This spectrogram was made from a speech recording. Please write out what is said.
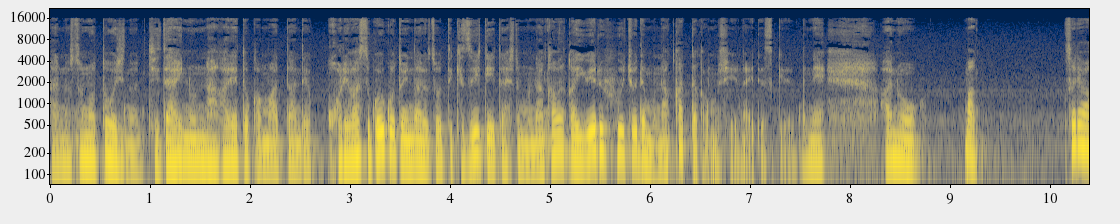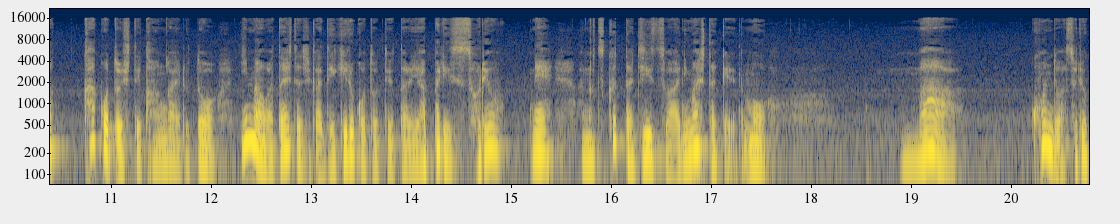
あのその当時の時代の流れとかもあったんでこれはすごいことになるぞって気づいていた人もなかなか言える風潮でもなかったかもしれないですけれどもねあのまあそれは過去として考えると今私たちができることって言ったらやっぱりそれをねあの作った事実はありましたけれどもまあ今度はそれを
